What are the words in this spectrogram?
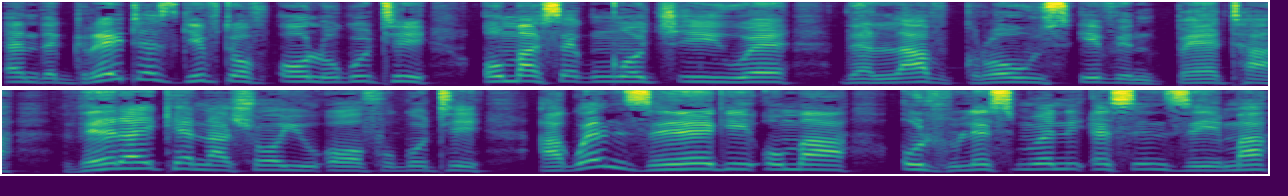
And the greatest gift of all, uma sekunqotshiwe, the love grows even better. That I can assure you of ukuthi akwenzeki uma udlule esimweni esinzima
